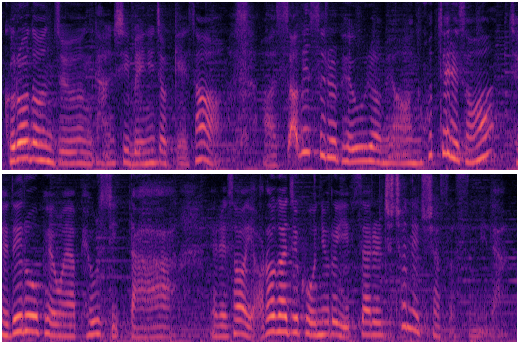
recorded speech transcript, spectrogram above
그러던 중 당시 매니저께서 어, 서비스를 배우려면 호텔에서 제대로 배워야 배울 수 있다. 그래서 여러 가지 권유로 입사를 추천해 주셨었습니다.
